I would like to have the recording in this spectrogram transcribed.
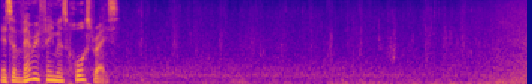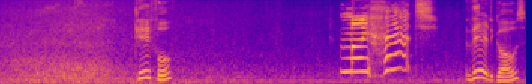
it's a very famous horse race. Careful! My hat! There it goes.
